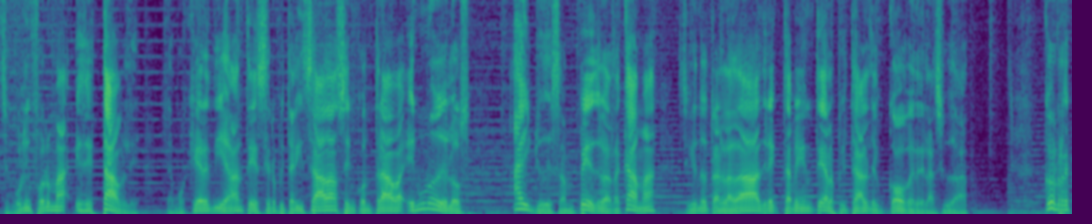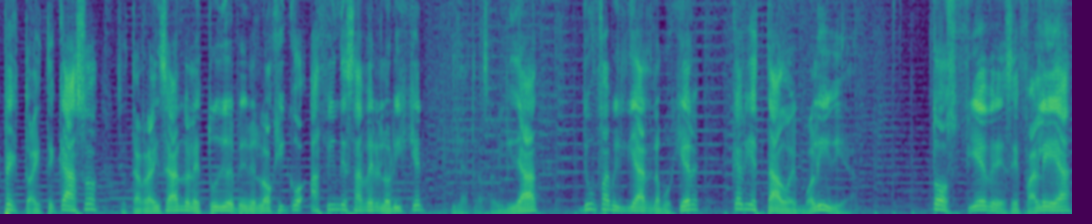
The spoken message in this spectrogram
según informa, es estable. La mujer, día antes de ser hospitalizada, se encontraba en uno de los Ayu de San Pedro Atacama, siendo trasladada directamente al Hospital del Cobre de la ciudad. Con respecto a este caso, se está realizando el estudio epidemiológico a fin de saber el origen y la trazabilidad de un familiar de la mujer que habría estado en Bolivia. Tos, fiebre, cefalea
